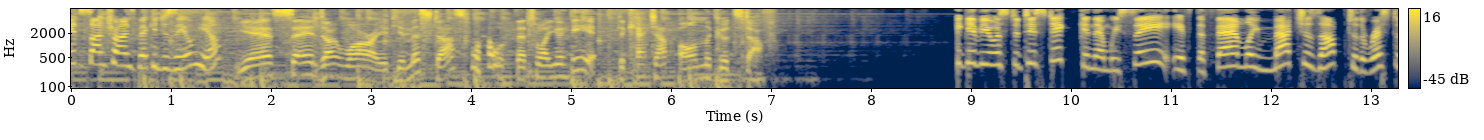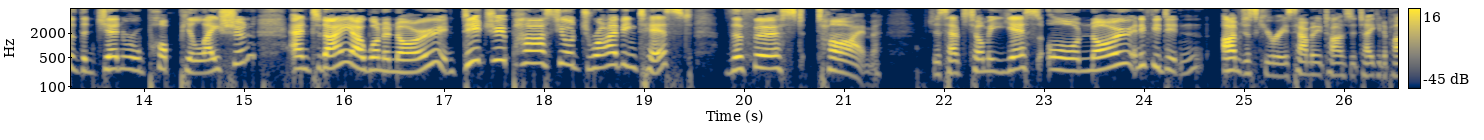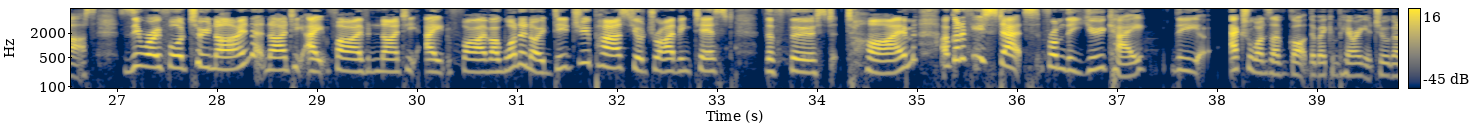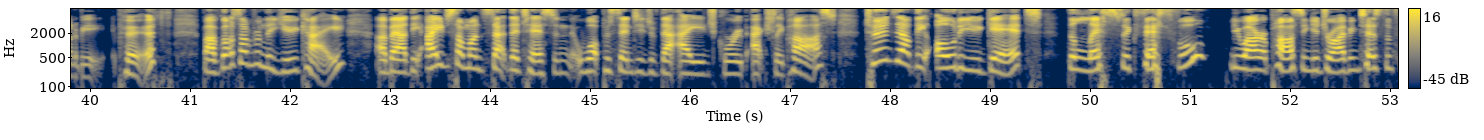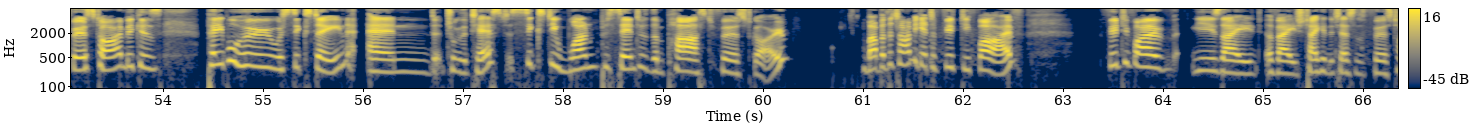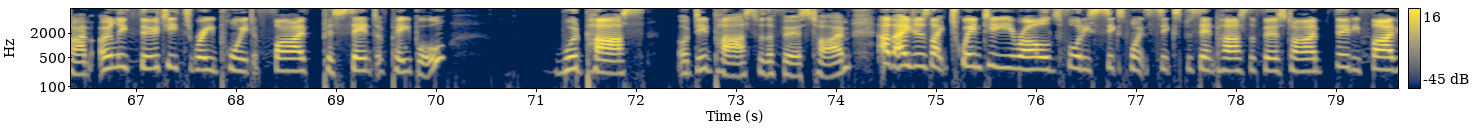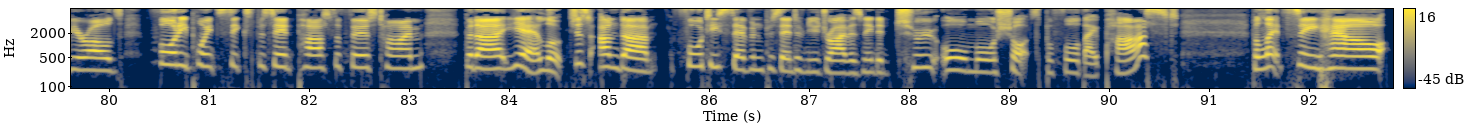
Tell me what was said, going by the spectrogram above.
It's Sunshine's Beck and Jazeel here. Yes, and don't worry, if you missed us, well, that's why you're here, to catch up on the good stuff. We give you a statistic and then we see if the family matches up to the rest of the general population. And today I want to know did you pass your driving test the first time? Just have to tell me yes or no. And if you didn't, I'm just curious how many times did it take you to pass? 0429 985 985. I want to know did you pass your driving test the first time? I've got a few stats from the UK. The actual ones I've got that we're comparing it to are going to be Perth, but I've got some from the UK about the age someone sat their test and what percentage of that age group actually passed. Turns out the older you get, the less successful you are at passing your driving test the first time because people who were 16 and took the test, 61% of them passed first go. But by the time you get to 55, 55 years age, of age taking the test for the first time, only 33.5% of people would pass or did pass for the first time. Other ages like 20 year olds, 46.6% passed the first time, 35 year olds, 40.6% passed the first time. But uh, yeah, look, just under 47% of new drivers needed two or more shots before they passed. But let's see how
